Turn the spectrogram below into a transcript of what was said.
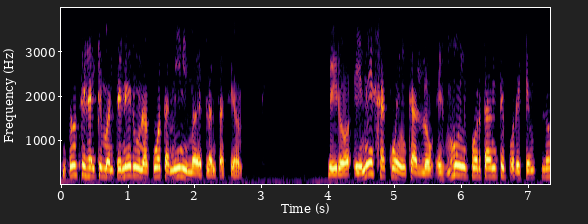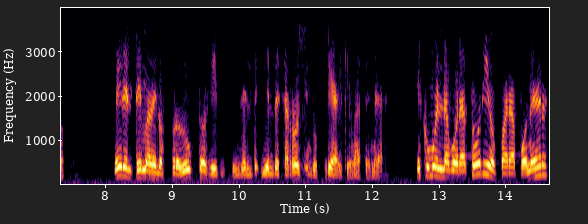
entonces hay que mantener una cuota mínima de plantación. Pero en esa cuenca lo, es muy importante, por ejemplo, ver el tema de los productos y, del- y el desarrollo industrial que va a tener. Es como el laboratorio para poner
